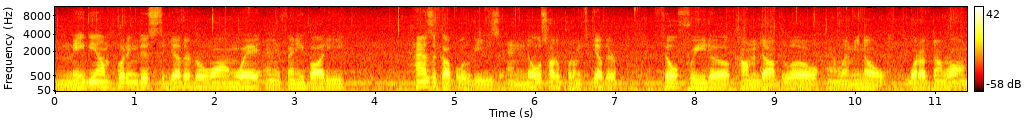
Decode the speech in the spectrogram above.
maybe I'm putting this together the wrong way and if anybody has a couple of these and knows how to put them together feel free to comment down below and let me know what I've done wrong.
